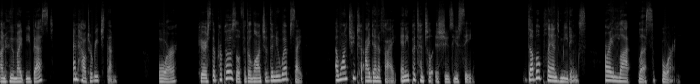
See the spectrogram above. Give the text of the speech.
on who might be best and how to reach them. Or Here's the proposal for the launch of the new website. I want you to identify any potential issues you see. Double planned meetings are a lot less boring.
